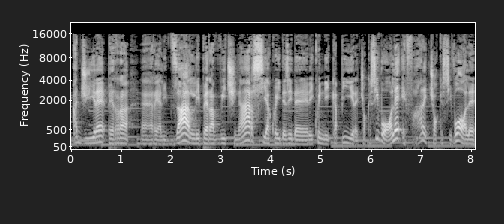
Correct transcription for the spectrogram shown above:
agire per eh, realizzarli, per avvicinarsi a quei desideri, quindi capire ciò che si vuole e fare ciò che si vuole.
